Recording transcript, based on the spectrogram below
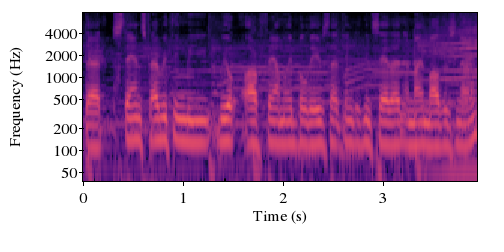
that stands for everything we, we, our family believes. I think we can say that in my mother's name.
